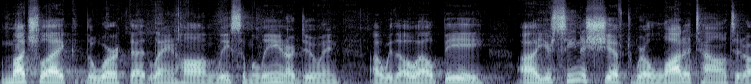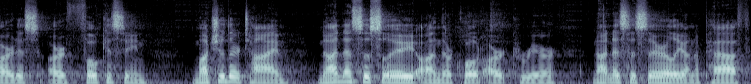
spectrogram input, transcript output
much like the work that Lane Hall and Lisa Moline are doing uh, with OLB, uh, you're seeing a shift where a lot of talented artists are focusing much of their time not necessarily on their quote art career, not necessarily on a path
